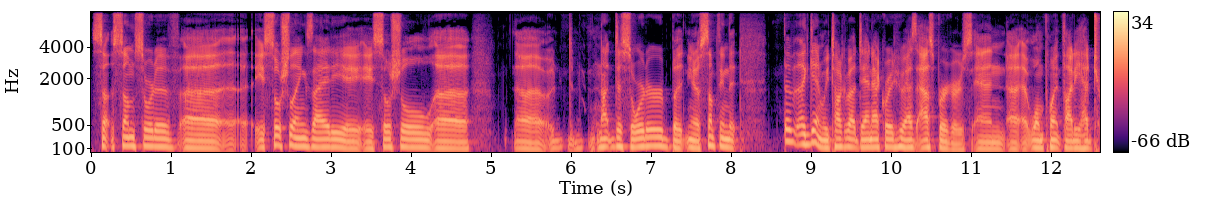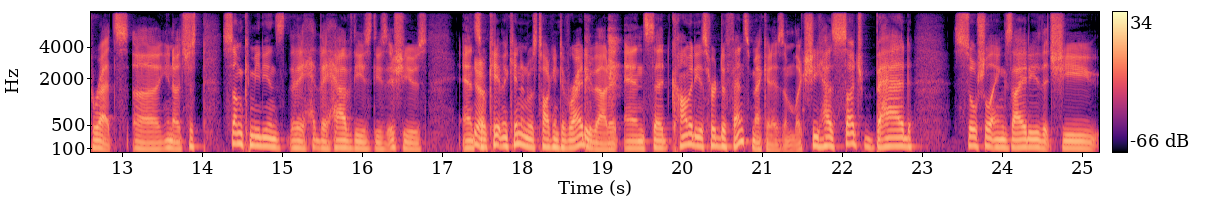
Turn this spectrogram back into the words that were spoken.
so, some sort of uh, a social anxiety, a, a social uh, uh, not disorder, but you know something that. Again, we talk about Dan Aykroyd who has Asperger's, and uh, at one point thought he had Tourette's. Uh, you know, it's just some comedians they ha- they have these these issues, and so Kate McKinnon was talking to Variety about it and said comedy is her defense mechanism. Like she has such bad social anxiety that she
